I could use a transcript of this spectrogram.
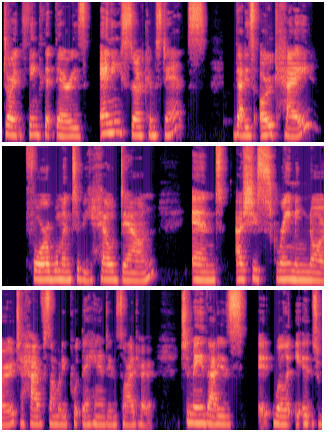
don't think that there is any circumstance that is okay for a woman to be held down and as she's screaming no to have somebody put their hand inside her to me that is it, well it, it's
